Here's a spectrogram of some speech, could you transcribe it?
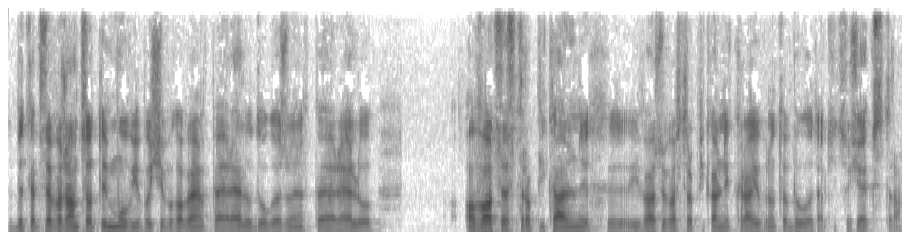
zbyt tak o tym mówię, bo się wychowałem w PRL-u, długo żyłem w PRL-u owoce z tropikalnych y, i warzywa z tropikalnych krajów, no to było takie coś ekstra.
